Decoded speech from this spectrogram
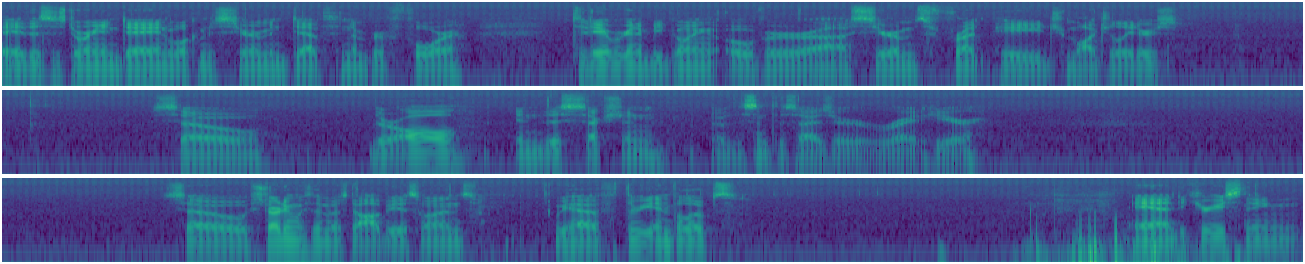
Hey, this is Dorian Day, and welcome to Serum in Depth number four. Today we're going to be going over uh, Serum's front page modulators. So they're all in this section of the synthesizer right here. So starting with the most obvious ones, we have three envelopes. And a curious thing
